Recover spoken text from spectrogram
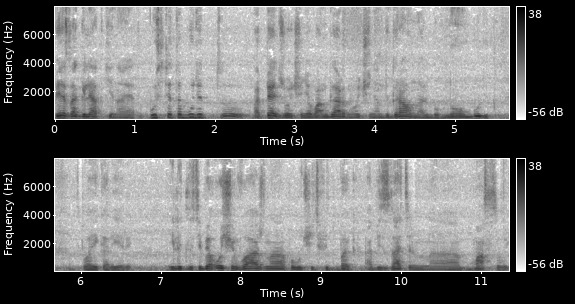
без оглядки на это. Пусть это будет, э, опять же, очень авангардный, очень андеграундный альбом, но он будет в твоей карьере. Или для тебя очень важно получить фидбэк, обязательно массовый?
